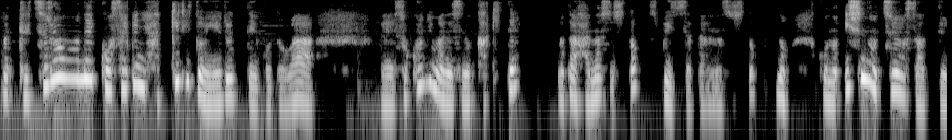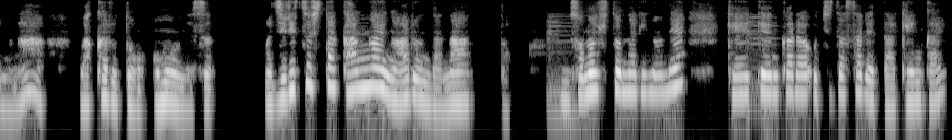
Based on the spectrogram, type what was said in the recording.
まあ、結論をね、こう先にはっきりと言えるっていうことは、えー、そこにはですね、書き手、また話す人、スピーチだったら話す人の、この意志の強さっていうのが分かると思うんです。まあ、自立した考えがあるんだなその人なりのね、経験から打ち出された見解、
